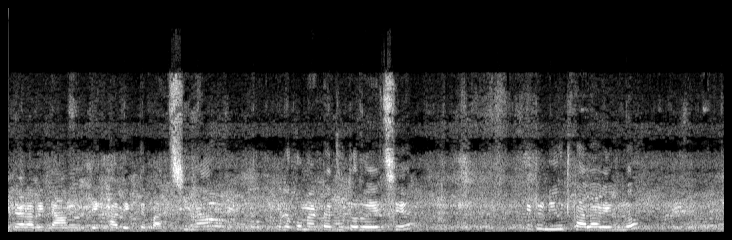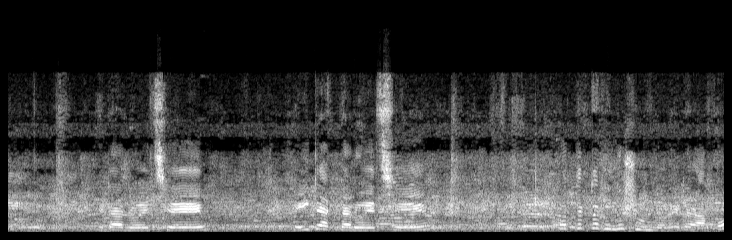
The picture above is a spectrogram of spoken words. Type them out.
এটার আমি দাম দেখা দেখতে পাচ্ছি না। এরকম একটা জুতো রয়েছে। একটু নিউট কালার এগুলো। এটা রয়েছে। এইটা একটা রয়েছে। প্রত্যেকটা কিন্তু সুন্দর, এটা রাখো।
